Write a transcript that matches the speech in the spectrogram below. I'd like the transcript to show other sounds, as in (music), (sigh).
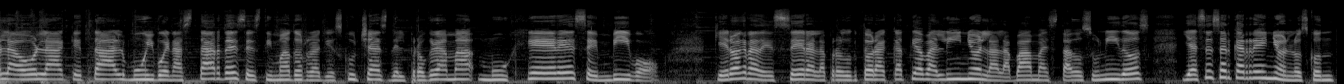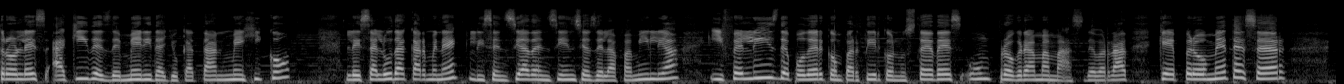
Hola, hola, ¿qué tal? Muy buenas tardes, estimados radioescuchas del programa Mujeres en Vivo. Quiero agradecer a la productora Katia Baliño en la Alabama, Estados Unidos, y a César Carreño en los controles aquí desde Mérida, Yucatán, México. Les saluda Carmenek, licenciada en Ciencias de la Familia, y feliz de poder compartir con ustedes un programa más, de verdad, que promete ser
